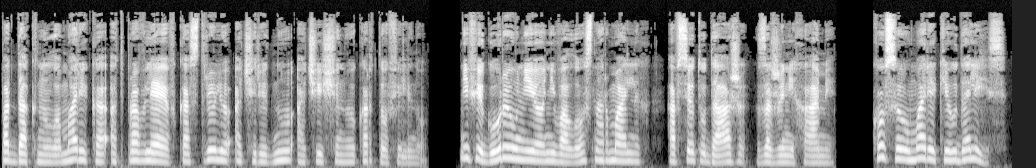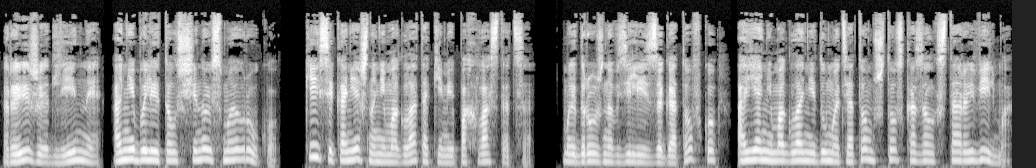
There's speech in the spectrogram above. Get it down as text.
поддакнула Марика, отправляя в кастрюлю очередную очищенную картофелину. Ни фигуры у нее, ни волос нормальных, а все туда же, за женихами. Косы у Марики удались, рыжие, длинные, они были толщиной с мою руку. Кейси, конечно, не могла такими похвастаться. Мы дружно взялись за готовку, а я не могла не думать о том, что сказал старый Вильма.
